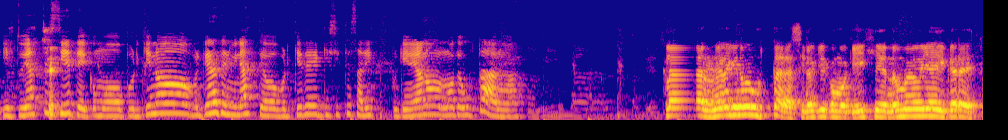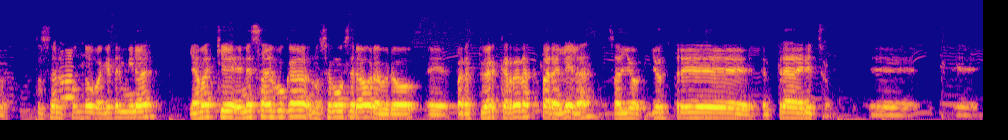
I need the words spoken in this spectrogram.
Y estudiaste Sí. siete, como, ¿por qué no, por qué no terminaste o por qué te quisiste salir? Porque ya no, no te gustaba nomás. Claro, no era que no me gustara, sino que como que dije, no me voy a dedicar a esto. Entonces, en el fondo, ¿para qué terminar? Y además que en esa época, no sé cómo será ahora, pero eh, para estudiar carreras paralelas, o sea, yo, yo entré, entré a Derecho. eh, eh,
